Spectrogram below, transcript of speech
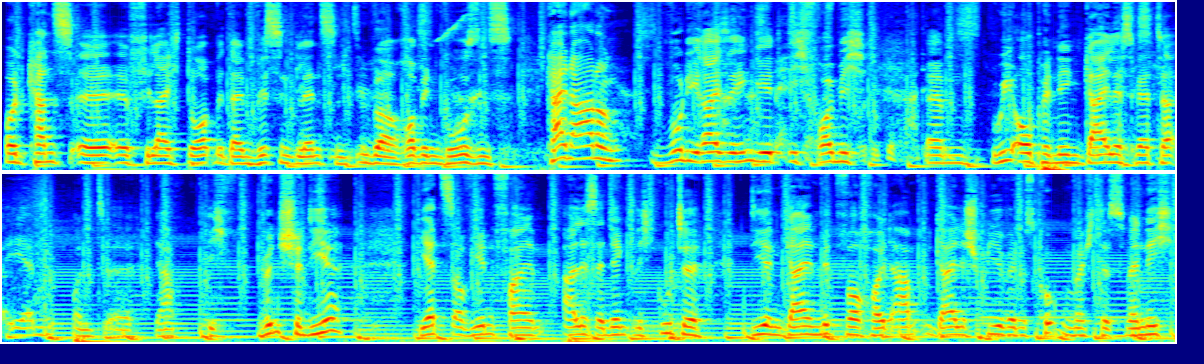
und kannst äh, vielleicht dort mit deinem Wissen glänzen über Robin Gosens. Keine Ahnung, wo die Reise hingeht. Ich freue mich. Ähm, Reopening, geiles Wetter, EM. Und äh, ja, ich wünsche dir jetzt auf jeden Fall alles erdenklich Gute. Dir einen geilen Mittwoch, heute Abend ein geiles Spiel, wenn du es gucken möchtest. Wenn nicht,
